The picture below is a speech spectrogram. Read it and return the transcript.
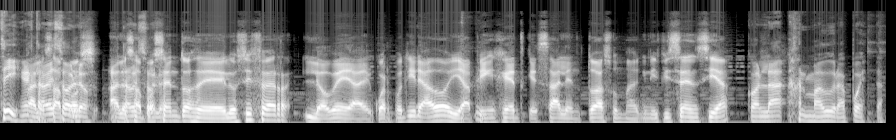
Sí, a esta los, vez apos- solo. a los vez solo. aposentos de Lucifer, lo ve al cuerpo tirado y a Pinhead que sale en toda su magnificencia Con la armadura puesta.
